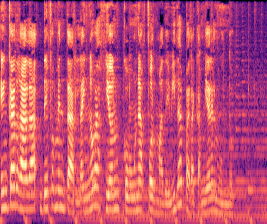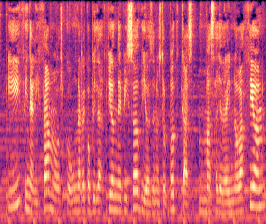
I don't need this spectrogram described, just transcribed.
encargada de fomentar la innovación como una forma de vida para cambiar el mundo. Y finalizamos con una recopilación de episodios de nuestro podcast Más allá de la innovación,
